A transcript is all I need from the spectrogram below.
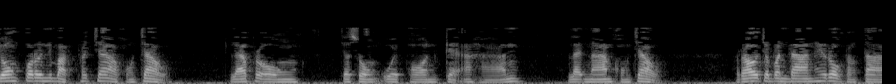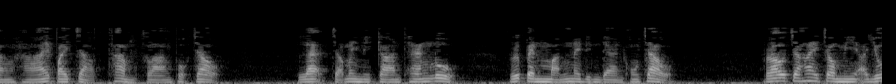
จงปรนิบัติพระเจ้าของเจ้า แล้วพระองค์จะทรงอวยพรแก่อาหารและน้ำของเจ้า เราจะบันดาลให้โรคต่างๆ หายไปจากท่ามกลางพวกเจ้า และจะไม่มีการแท้งลูก หรือเป็นหมันในดินแดนของเจ้า เราจะให้เจ้ามีอายุ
